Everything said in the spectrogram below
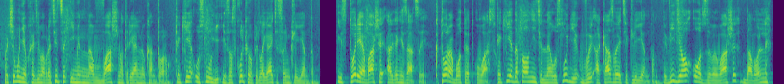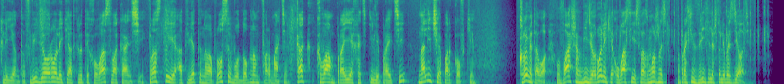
Почему необходимо обратиться именно в вашу нотариальную контору? Какие услуги и за сколько вы предлагаете своим клиентам? История вашей организации. Кто работает у вас? Какие дополнительные услуги вы оказываете клиентам? Видеоотзывы ваших довольных клиентов. Видеоролики открытых у вас вакансий. Простые ответы на вопросы в удобном формате. Как к вам проехать или пройти? Наличие парковки. Кроме того, в вашем видеоролике у вас есть возможность попросить зрителя что-либо сделать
